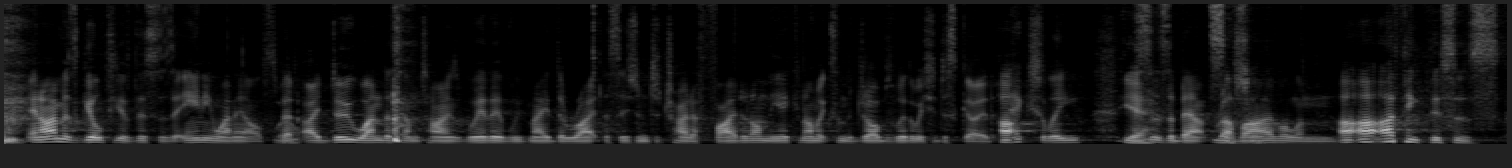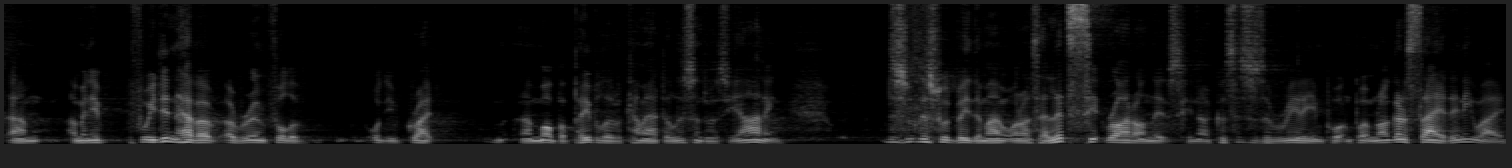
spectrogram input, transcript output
and I'm as guilty of this as anyone else, well. but I do wonder sometimes whether we've made the right decision to try to fight it on the economics and the jobs, whether we should just go, uh, actually, yeah, this is about survival. Russell, and I, I, think this is, um, I mean, if, if, we didn't have a, a room full of all the great a mob of people that have come out to listen to us yarning, this, this would be the moment when I say, let's sit right on this, you know, because this is a really important point. I'm going to say it anyway.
